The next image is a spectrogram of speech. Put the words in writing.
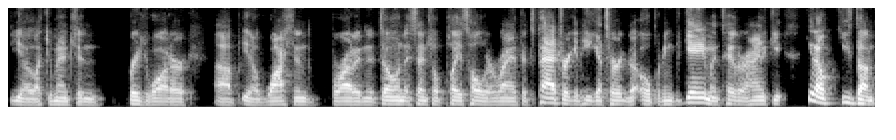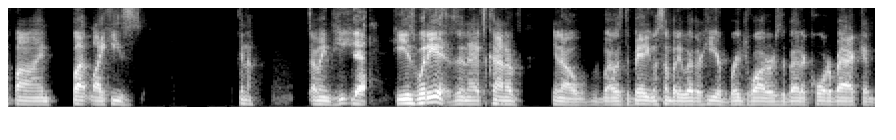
you know, like you mentioned, Bridgewater. Uh, you know, Washington brought in its own essential placeholder, Ryan Fitzpatrick, and he gets hurt in the opening the game. And Taylor Heinicke, you know, he's done fine, but like he's, you know, I mean, he yeah. he is what he is, and that's kind of you know, I was debating with somebody whether he or Bridgewater is the better quarterback, and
